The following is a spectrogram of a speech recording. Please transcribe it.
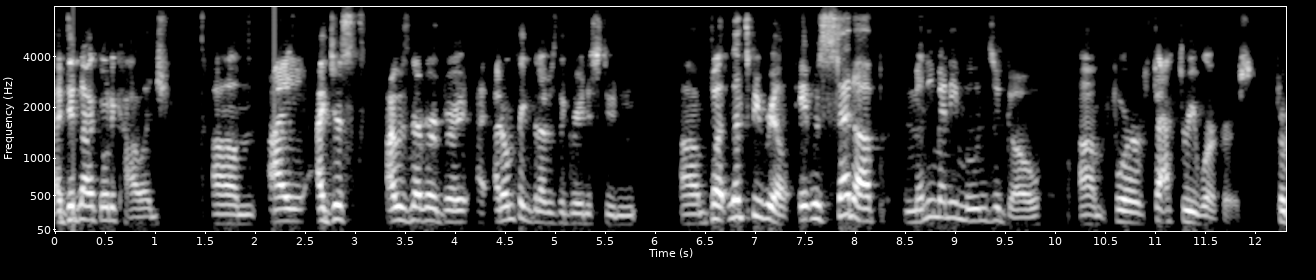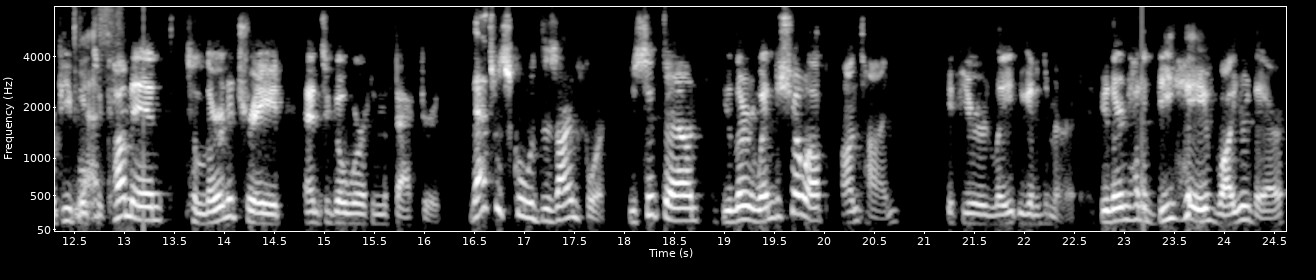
I did not go to college. Um, I I just I was never very. I, I don't think that I was the greatest student. Um, but let's be real. It was set up many many moons ago um, for factory workers, for people yes. to come in to learn a trade and to go work in the factory. That's what school was designed for. You sit down, you learn when to show up on time. If you're late, you get a demerit. You learn how to behave while you're there,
